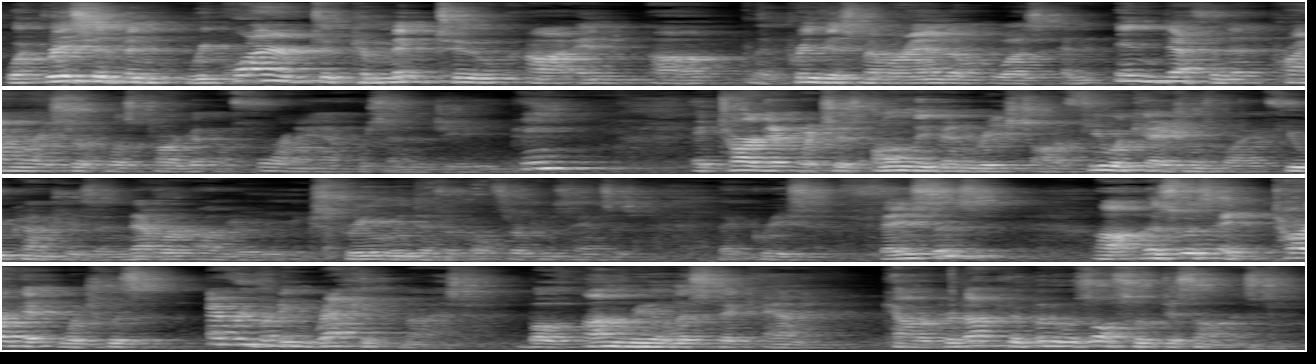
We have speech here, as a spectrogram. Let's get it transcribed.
What Greece had been required to commit to uh, in uh, the previous memorandum was an indefinite primary surplus target of 4.5% of GDP, a target which has only been reached on a few occasions by a few countries and never under the extremely difficult circumstances that Greece faces. Uh, this was a target which was everybody recognized both unrealistic and counterproductive, but it was also dishonest.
